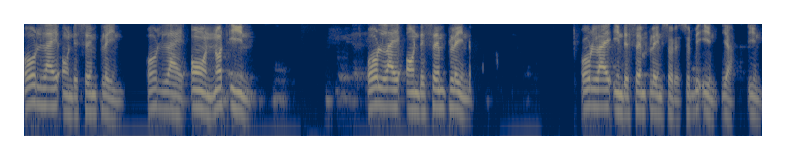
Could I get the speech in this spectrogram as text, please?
all lie on the same plane. All lie on, not in. All lie on the same plane. All lie in the same plane. Sorry, should be in. Yeah, in.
